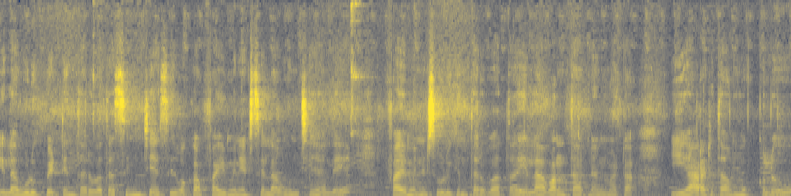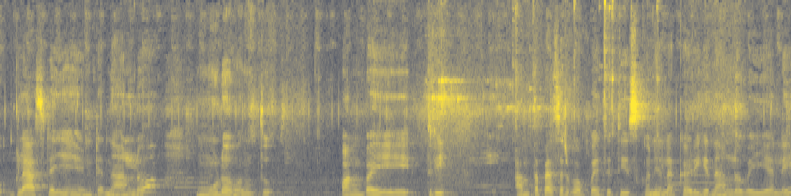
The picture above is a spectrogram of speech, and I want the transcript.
ఇలా ఉడికిపెట్టిన తర్వాత సిమ్ చేసి ఒక ఫైవ్ మినిట్స్ ఇలా ఉంచేయాలి. ఫైవ్ మినిట్స్ ఉడికిన తర్వాత ఇలా వన్ థర్డ్ అనమాట ఈ అరటితావు ముక్కలు గ్లాస్ అయ్యాయి అంటే దానిలో మూడో వంతు వన్ బై త్రీ అంత పెసరపప్పు అయితే తీసుకొని ఇలా కడిగి దానిలో వేయాలి.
